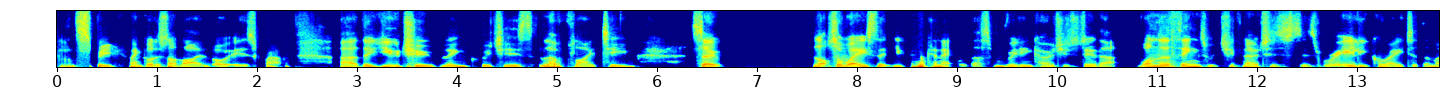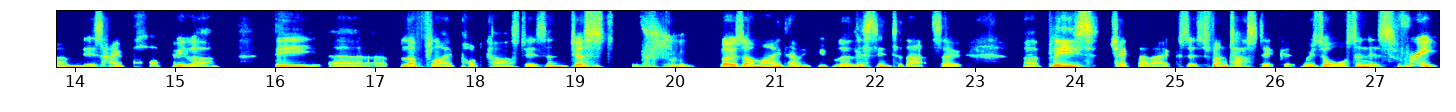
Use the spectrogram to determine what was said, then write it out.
can't speak. Thank God it's not live. Oh, it is crap uh, the YouTube link, which is Lovefly Team. So lots of ways that you can connect with us and really encourage you to do that. One of the things which you've noticed is really great at the moment is how popular the uh, Lovefly podcast is and just blows our mind how many people are listening to that. So uh, please check that out because it's fantastic resource and it's free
